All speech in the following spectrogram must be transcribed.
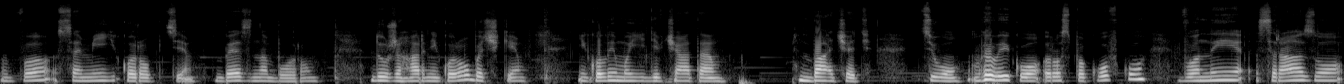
в самій коробці без набору. Дуже гарні коробочки. І коли мої дівчата бачать цю велику розпаковку, вони зразу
